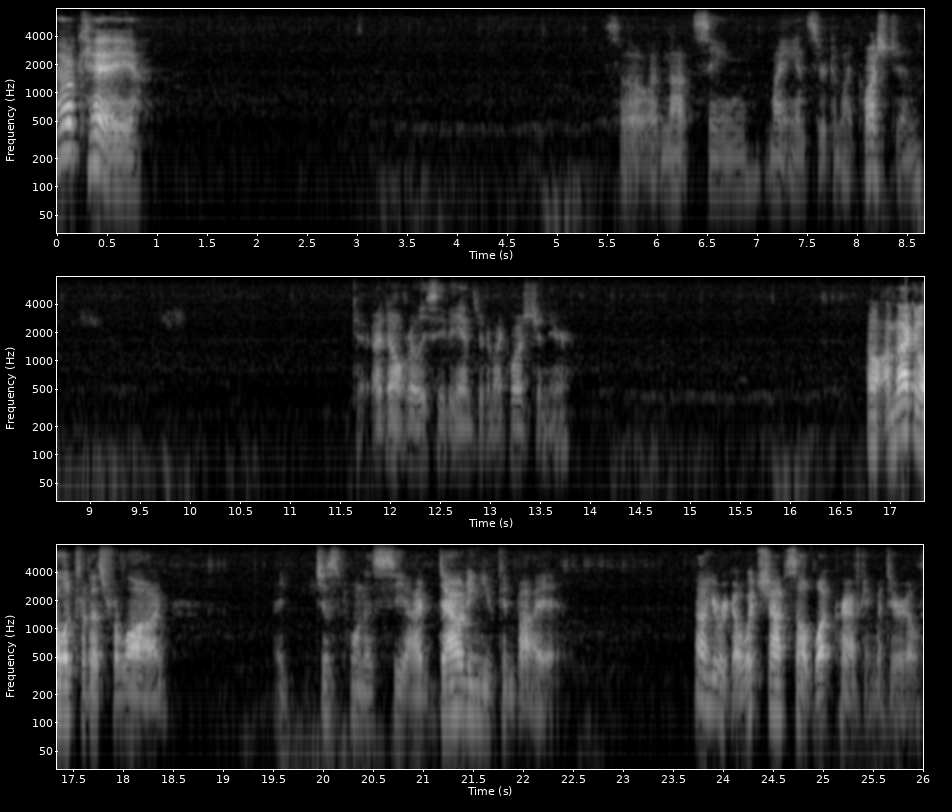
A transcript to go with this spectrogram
Okay. So I'm not seeing my answer to my question. Okay, I don't really see the answer to my question here. Oh, I'm not going to look for this for long. I just want to see. I'm doubting you can buy it. Oh, here we go. Which shops sell what crafting materials?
